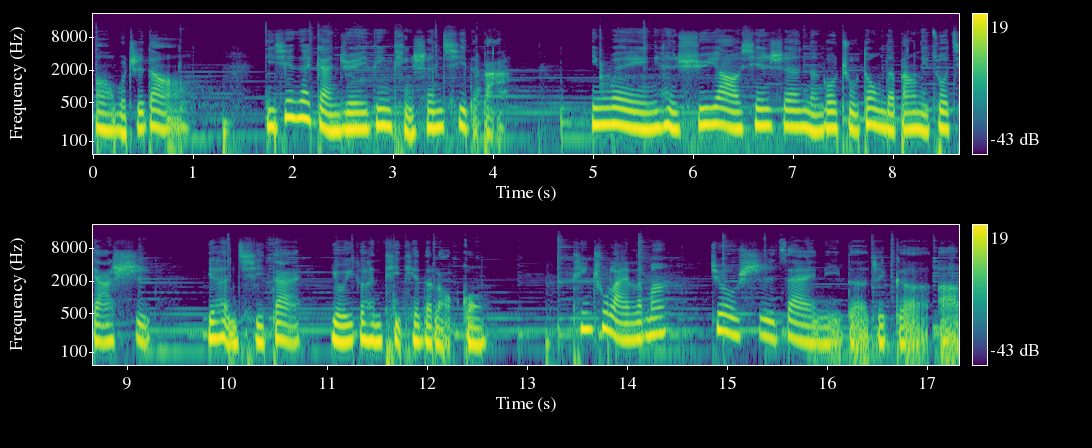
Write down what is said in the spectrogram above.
嗯，我知道你现在感觉一定挺生气的吧？因为你很需要先生能够主动的帮你做家事，也很期待有一个很体贴的老公。听出来了吗？就是在你的这个呃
